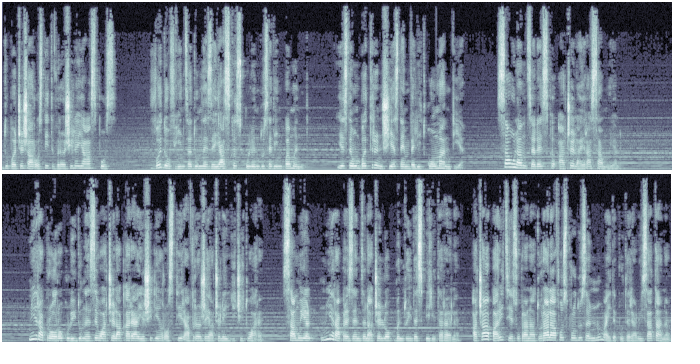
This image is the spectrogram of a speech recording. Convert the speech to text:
După ce și-a rostit vrăjile, ea a spus Văd o ființă dumnezeiască sculându-se din pământ. Este un bătrân și este învelit cu o mantie. Saul a înțeles că acela era Samuel. Nu era prorocului Dumnezeu acela care a ieșit din rostirea vrăjei acelei ghicitoare. Samuel nu era prezent în acel loc bântuit de spirite rele. Acea apariție supranaturală a fost produsă numai de puterea lui satana.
